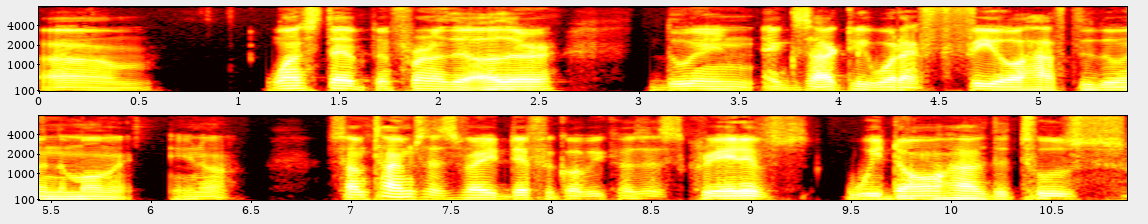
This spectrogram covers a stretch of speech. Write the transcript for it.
um one step in front of the other doing exactly what i feel i have to do in the moment you know? Sometimes it's very difficult because as creatives we don't have the tools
